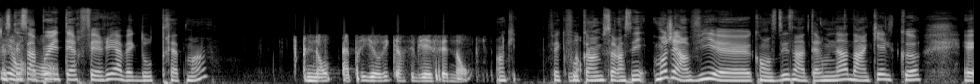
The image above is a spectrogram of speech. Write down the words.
Est-ce que ça on- peut on- interférer avec d'autres traitements? Non, a priori, quand c'est bien fait, non. OK. Fait qu'il faut Non. quand même se renseigner. Moi, j'ai envie euh, qu'on se dise en terminant dans quel cas, euh,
